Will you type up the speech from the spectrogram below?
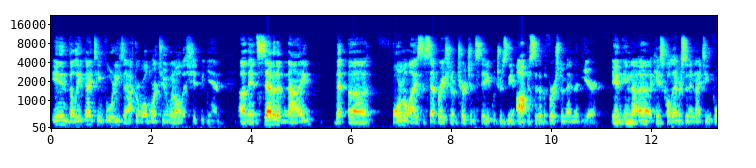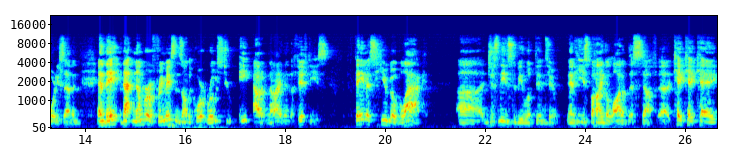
in the late 1940s, after World War II, when all this shit began, uh, they had seven of nine that uh, formalized the separation of church and state, which was the opposite of the First Amendment here in, in uh, a case called Everson in 1947. And they that number of Freemasons on the court rose to eight out of nine in the 50s. Famous Hugo Black uh, just needs to be looked into, and he's behind a lot of this stuff. KKK, uh,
